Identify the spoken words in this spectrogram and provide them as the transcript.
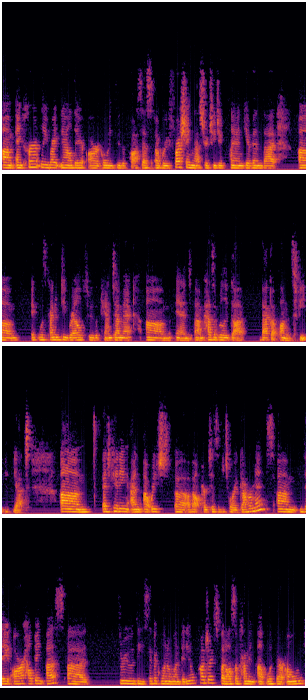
Um, and currently, right now, they are going through the process of refreshing that strategic plan, given that um, it was kind of derailed through the pandemic um, and um, hasn't really got back up on its feet yet. Um, educating and outreach uh, about participatory government. Um, they are helping us uh, through the Civic 101 video projects, but also coming up with their own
